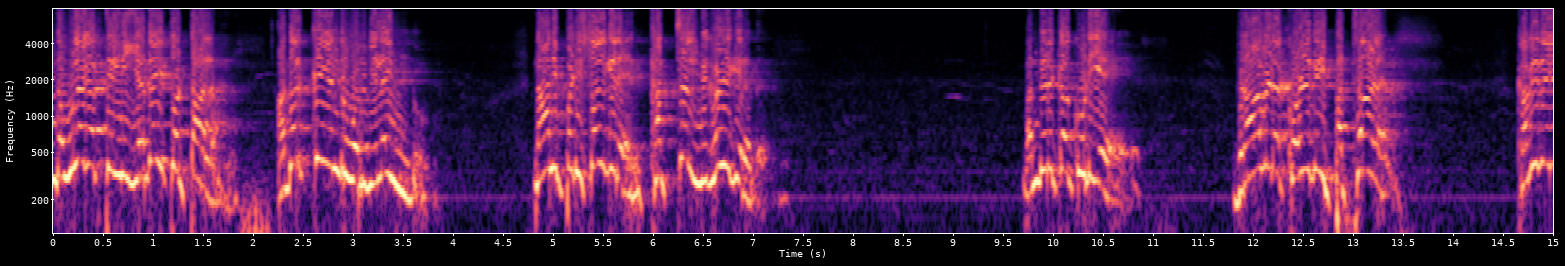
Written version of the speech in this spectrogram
இந்த உலகத்தில் நீ எதை தொட்டாலும் அதற்கு என்று ஒரு விலை உண்டு. நான் இப்படி சொல்கிறேன் கற்றல் நிகழ்கிறது. வந்திருக்கக்கூடிய திராவிட கொள்கை பற்றாளர் கவிதை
